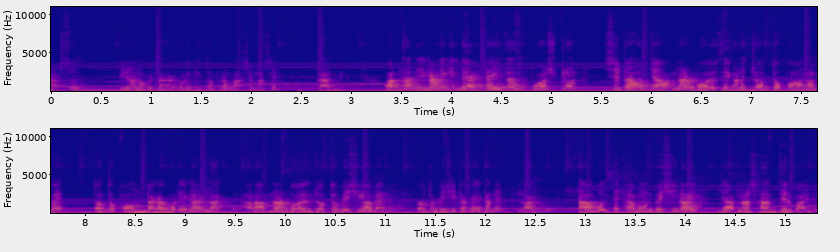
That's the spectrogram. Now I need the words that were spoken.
আটশো বিরানব্বই টাকা করে কিন্তু আপনার মাসে মাসে কাটবে। অর্থাৎ এখানে কিন্তু একটা হিসাব স্পষ্ট, সেটা হচ্ছে আপনার বয়স এখানে যত কম হবে, তত কম টাকা করে এখানে লাগবে। আর আপনার বয়স যত বেশি হবে তত বেশি টাকা এখানে লাগবে। তা বলতে এমন বেশি নয় যে আপনার সাধ্যের বাইরে।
